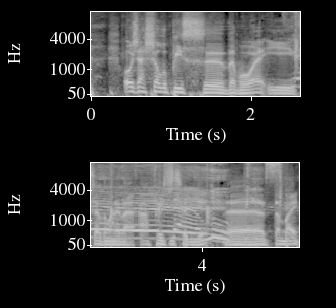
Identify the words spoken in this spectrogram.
hoje há chalupice da boa e de certa maneira há feitiçaria Chalupice. também.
